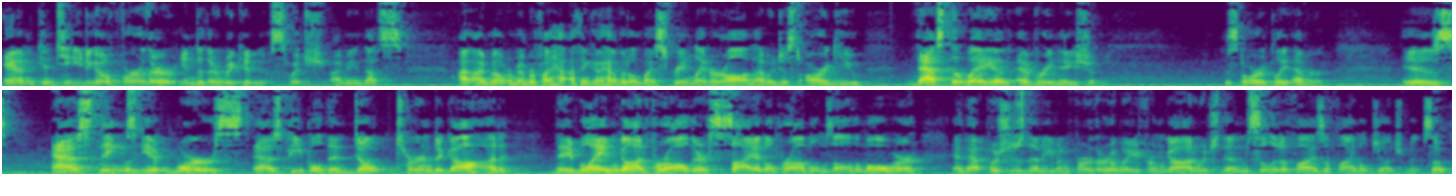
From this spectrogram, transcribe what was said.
and continue to go further into their wickedness, which, I mean, that's I, I don't remember if I, ha- I think I have it on my screen later on. I would just argue that's the way of every nation, historically ever, is as things get worse, as people then don't turn to God, they blame God for all their societal problems all the more, and that pushes them even further away from God, which then solidifies a final judgment. So,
